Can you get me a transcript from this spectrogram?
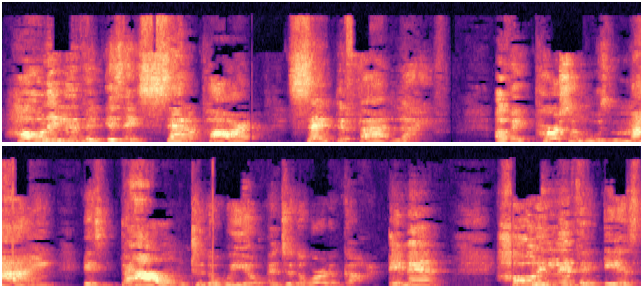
Holy living is a set apart, sanctified life of a person whose mind is bound to the will and to the word of God. Amen. Holy living is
